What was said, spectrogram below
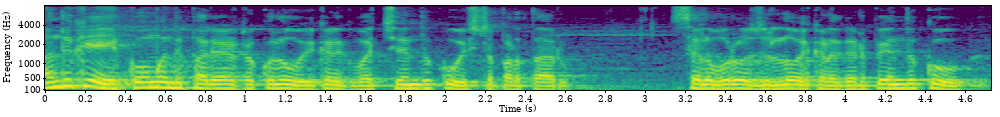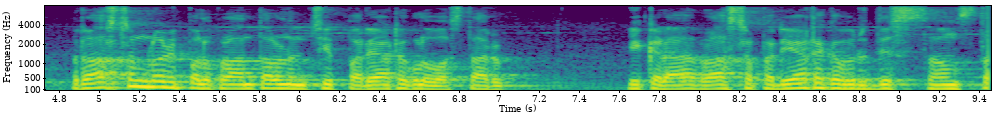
అందుకే ఎక్కువ మంది పర్యాటకులు ఇక్కడికి వచ్చేందుకు ఇష్టపడతారు. సెలవు రోజుల్లో ఇక్కడ గడిపేందుకు రాష్ట్రంలోని పలు ప్రాంతాల నుంచి పర్యాటకులు వస్తారు. ఇక్కడ రాష్ట్ర పర్యాటక అభివృద్ధి సంస్థ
